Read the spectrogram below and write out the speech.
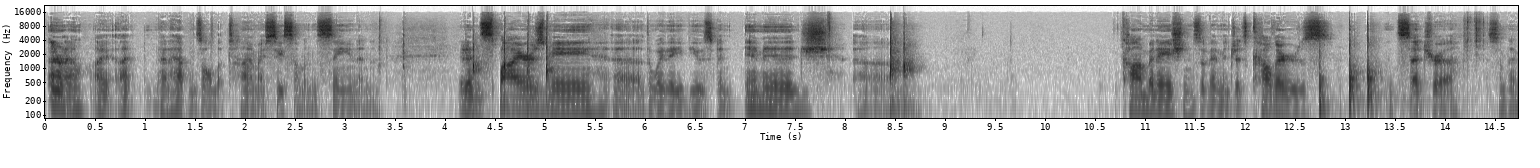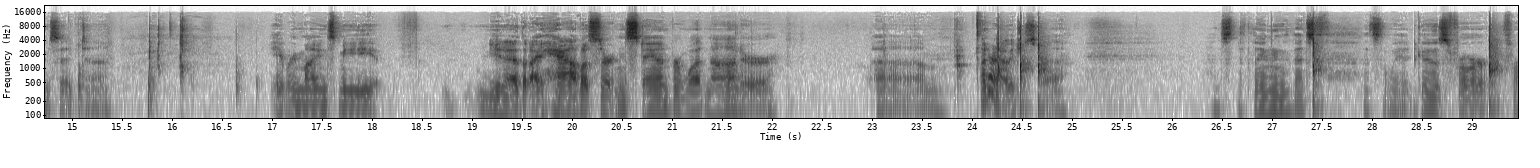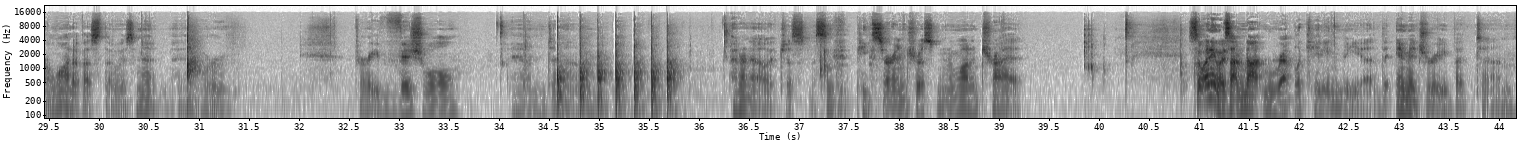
I don't know, I, I, that happens all the time. I see someone's scene and it inspires me, uh, the way they've used an image, um, combinations of images, colors, etc. Sometimes it uh, it reminds me, you know, that I have a certain stamp or whatnot, or um, I don't know. It just uh, that's the thing. That's that's the way it goes for for a lot of us, though, isn't it? We're very visual, and um, I don't know. It just something piques our interest, and we want to try it. So, anyways, I'm not replicating the uh, the imagery, but um,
